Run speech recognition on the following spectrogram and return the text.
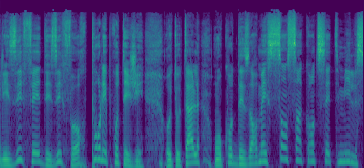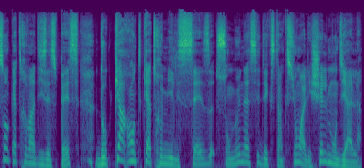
les effets des efforts pour les protéger. Au total, on compte désormais 157 190 espèces, dont 44 016 sont menacées d'extinction à l'échelle mondiale.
